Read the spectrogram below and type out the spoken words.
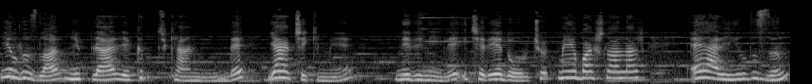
Yıldızlar nükleer yakıt tükendiğinde yer çekimi nedeniyle içeriye doğru çökmeye başlarlar. Eğer yıldızın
